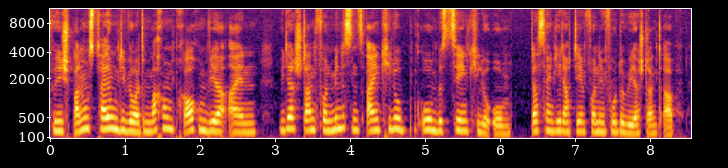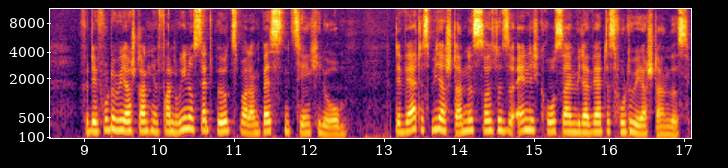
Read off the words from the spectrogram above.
Für die Spannungsteilung, die wir heute machen, brauchen wir einen Widerstand von mindestens 1 Kiloohm bis 10 Kiloohm. Das hängt je nachdem von dem Fotowiderstand ab. Für den Fotowiderstand im Fanduino-Set benutzt man am besten 10 Kiloohm. Der Wert des Widerstandes sollte so ähnlich groß sein wie der Wert des Fotowiderstandes.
